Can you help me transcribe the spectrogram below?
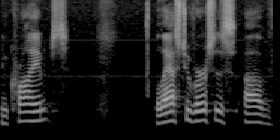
and crimes, the last two verses of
